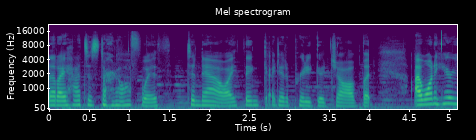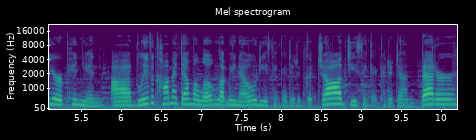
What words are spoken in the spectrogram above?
that I had to start off with to now. I think I did a pretty good job, but I want to hear your opinion. Uh, leave a comment down below. Let me know. Do you think I did a good job? Do you think I could have done better?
